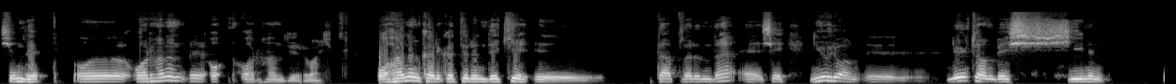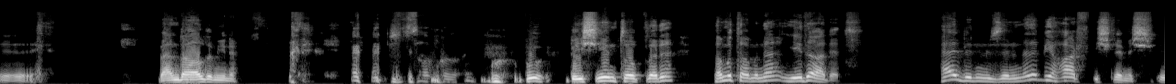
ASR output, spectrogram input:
Şimdi Orhan'ın, e, Orhan diyorum ay, Orhan'ın karikatüründeki e, kitaplarında e, şey Newton e, Newton beşiğinin e, ben de aldım yine. bu, bu beşiğin topları tamı tamına yedi adet. Her birinin üzerinde de bir harf işlemiş e,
